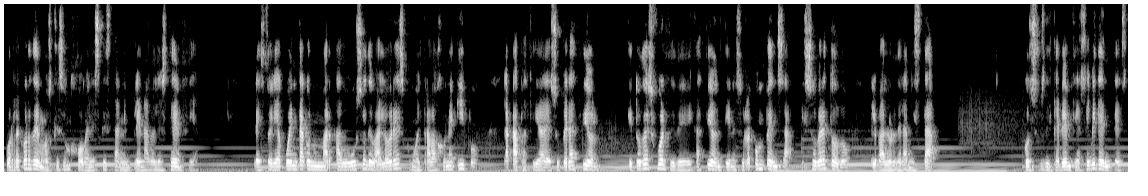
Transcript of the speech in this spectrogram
pues recordemos que son jóvenes que están en plena adolescencia. La historia cuenta con un marcado uso de valores como el trabajo en equipo, la capacidad de superación, que todo esfuerzo y dedicación tiene su recompensa y sobre todo el valor de la amistad. Con sus diferencias evidentes,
